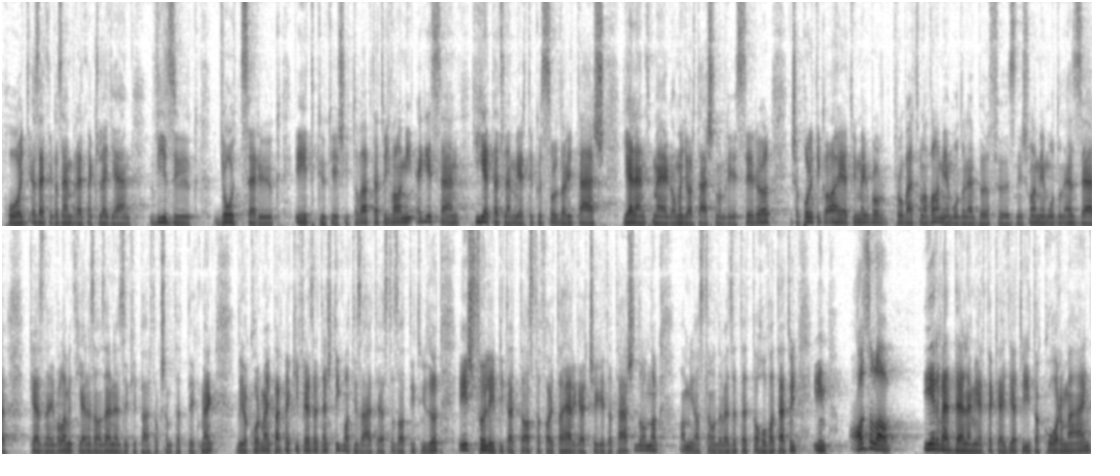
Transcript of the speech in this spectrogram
hogy ezeknek az embereknek legyen vízük, gyógyszerük, étkük, és így tovább. Tehát, hogy valami egészen hihetetlen mértékű szolidaritás jelent meg a magyar társadalom részéről, és a politika ahelyett, hogy megpróbált volna valamilyen módon ebből főzni, és valamilyen módon ezzel kezdeni valamit, jelezem az ellenzéki pártok sem tették meg, de a kormánypárt meg kifejezetten stigmatizálta ezt az attitűdöt, és fölépítette azt a fajta hergeltségét a társadalomnak, ami aztán oda vezetett ahova. Tehát, hogy én azzal a érveddel nem értek egyet, hogy itt a kormány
